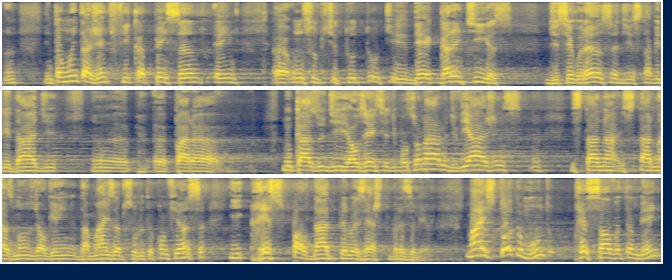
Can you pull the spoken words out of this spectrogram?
Né? Então muita gente fica pensando em uh, um substituto que dê garantias de segurança, de estabilidade uh, uh, para, no caso de ausência de Bolsonaro, de viagens, né? estar, na, estar nas mãos de alguém da mais absoluta confiança e respaldado pelo Exército Brasileiro. Mas todo mundo ressalva também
